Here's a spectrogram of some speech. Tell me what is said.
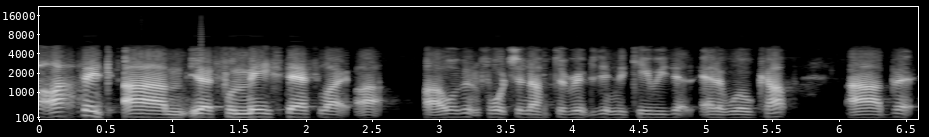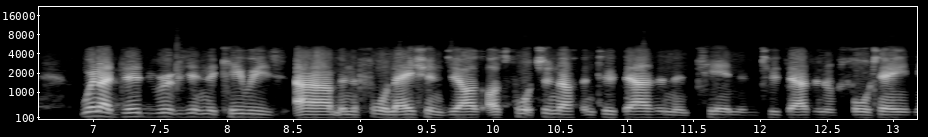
I think, um, you know, for me, Steph, like, uh, I wasn't fortunate enough to represent the Kiwis at, at a World Cup, uh, but when I did represent the Kiwis um, in the Four Nations, yeah, I was, I was fortunate enough in 2010 and 2014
